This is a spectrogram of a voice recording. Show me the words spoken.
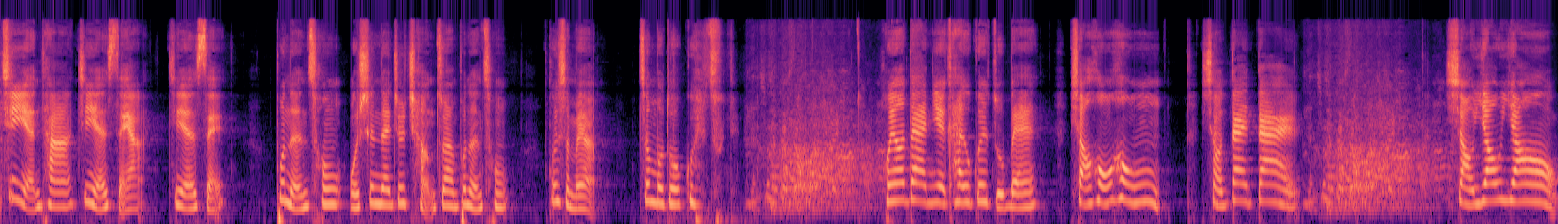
禁言他，禁言谁啊？禁言谁？不能充，我现在就抢钻，不能充，为什么呀？这么多贵族的，红腰带你也开个贵族呗，小红红，小戴戴，小夭夭。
